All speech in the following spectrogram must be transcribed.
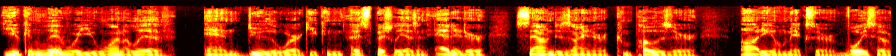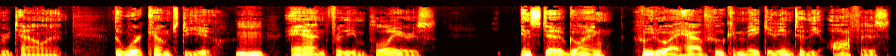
you can live where you want to live and do the work. You can, especially as an editor, sound designer, composer, audio mixer, voiceover talent, the work comes to you. Mm-hmm. And for the employers, instead of going, who do I have who can make it into the office?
